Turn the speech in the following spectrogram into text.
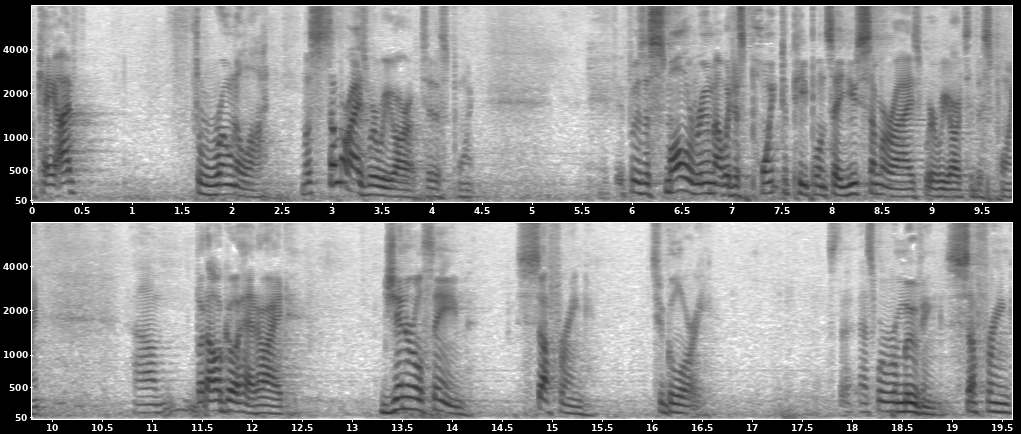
Okay, I've thrown a lot. Let's summarize where we are up to this point. If it was a smaller room, I would just point to people and say, You summarize where we are to this point. Um, but I'll go ahead. All right. General theme suffering to glory. That's, the, that's where we're moving suffering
